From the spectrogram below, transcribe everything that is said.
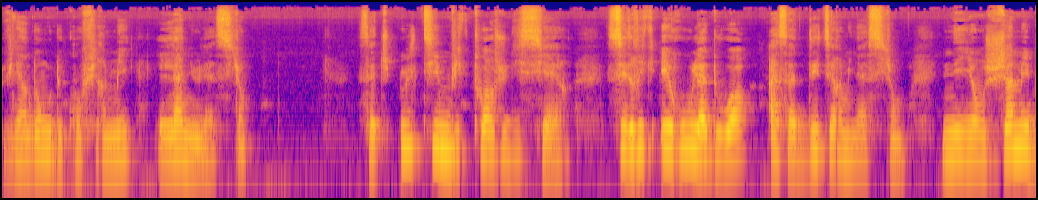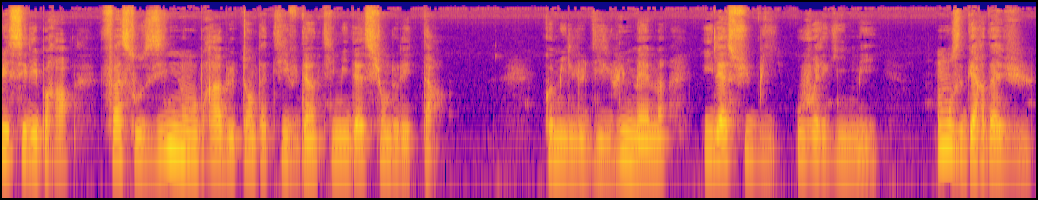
vient donc de confirmer l'annulation. Cette ultime victoire judiciaire, Cédric Héroux la doit à sa détermination, n'ayant jamais baissé les bras face aux innombrables tentatives d'intimidation de l'État. Comme il le dit lui-même, il a subi, ouvrez les guillemets, onze gardes à vue,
